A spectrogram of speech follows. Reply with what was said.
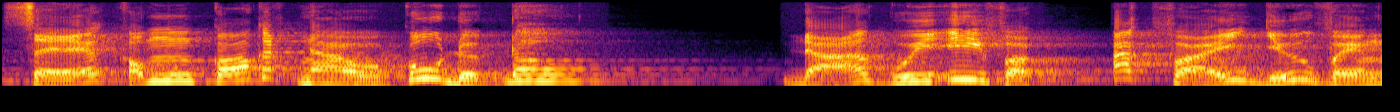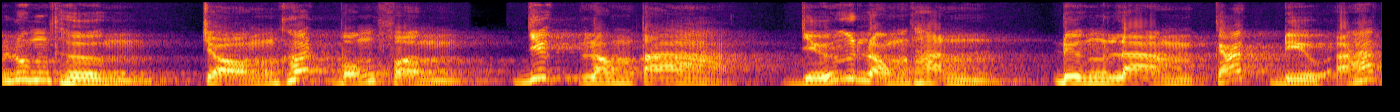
Sẽ không có cách nào cứu được đâu. Đã quy y Phật ắt phải giữ vẹn luân thường, Chọn hết bổn phần Dứt lòng tà, Giữ lòng thành, đừng làm các điều ác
